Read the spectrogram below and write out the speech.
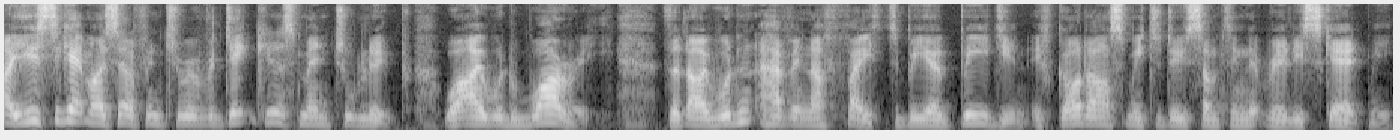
I used to get myself into a ridiculous mental loop where I would worry that I wouldn't have enough faith to be obedient if God asked me to do something that really scared me.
